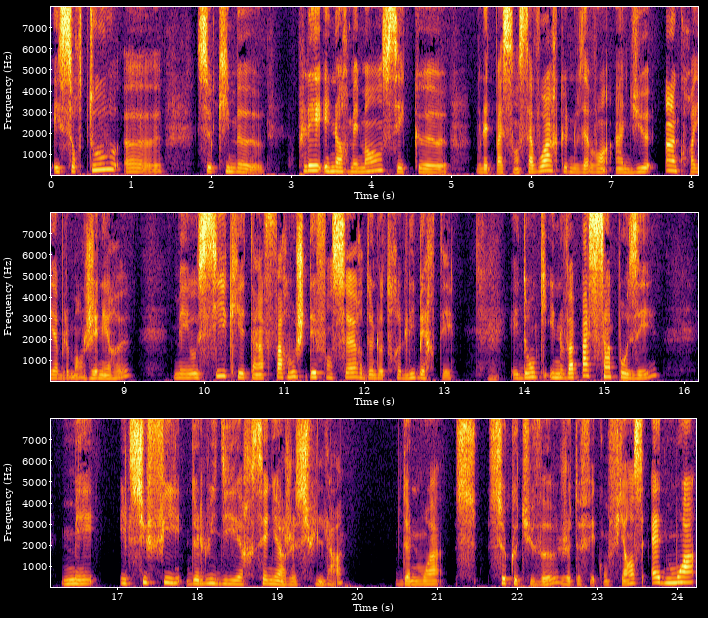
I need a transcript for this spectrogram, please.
Et surtout, ce qui me plaît énormément, c'est que vous n'êtes pas sans savoir que nous avons un Dieu incroyablement généreux, mais aussi qui est un farouche défenseur de notre liberté. Mm. Et donc, il ne va pas s'imposer, mais il suffit de lui dire, Seigneur, je suis là, donne-moi ce que tu veux, je te fais confiance, aide-moi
